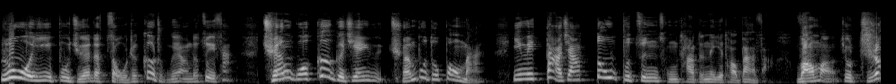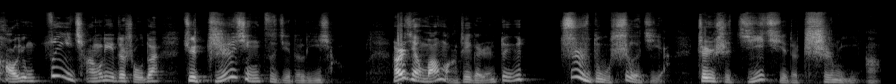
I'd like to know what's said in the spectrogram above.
络绎不绝地走着各种各样的罪犯，全国各个监狱全部都爆满，因为大家都不遵从他的那一套办法，王莽就只好用最强力的手段去执行自己的理想。而且王莽这个人对于制度设计啊，真是极其的痴迷啊！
